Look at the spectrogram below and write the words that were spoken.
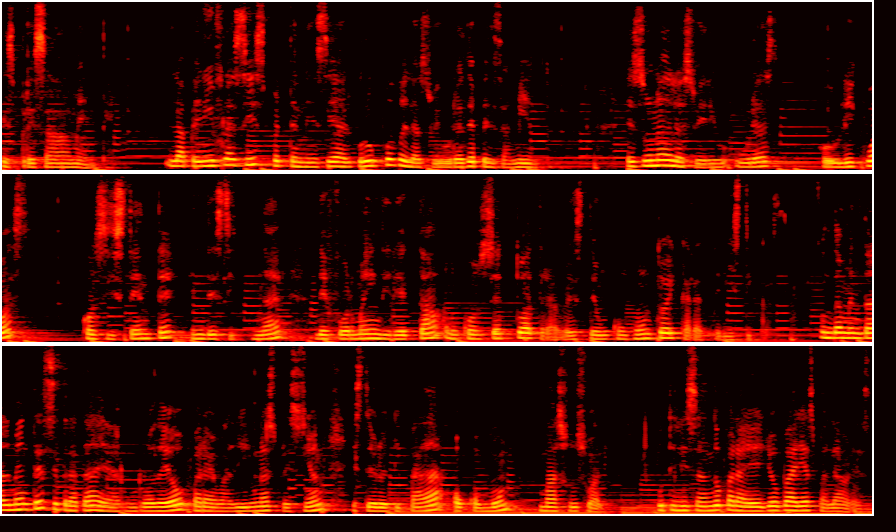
expresadamente. La perífrasis pertenece al grupo de las figuras de pensamiento. Es una de las figuras oblicuas consistente en designar de forma indirecta un concepto a través de un conjunto de características. Fundamentalmente se trata de dar un rodeo para evadir una expresión estereotipada o común más usual, utilizando para ello varias palabras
